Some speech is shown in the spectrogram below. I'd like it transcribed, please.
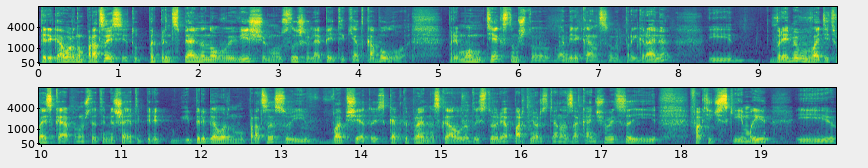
переговорном процессе. Тут принципиально новые вещи мы услышали, опять-таки, от Кабулова. Прямым текстом, что американцы проиграли, и время выводить войска, потому что это мешает и, пере, и переговорному процессу, и вообще, то есть, как ты правильно сказал, вот эта история о партнерстве, она заканчивается, и фактически и мы, и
